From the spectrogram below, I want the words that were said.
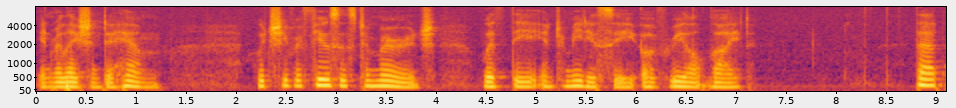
in relation to him, which she refuses to merge with the intermediacy of real light. That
